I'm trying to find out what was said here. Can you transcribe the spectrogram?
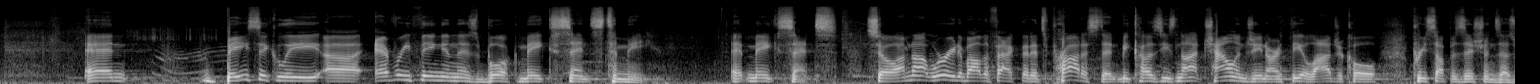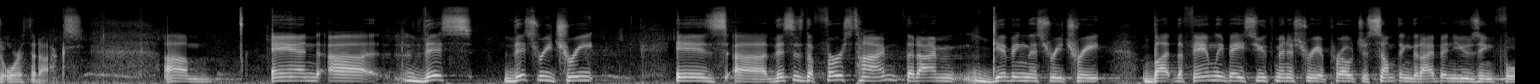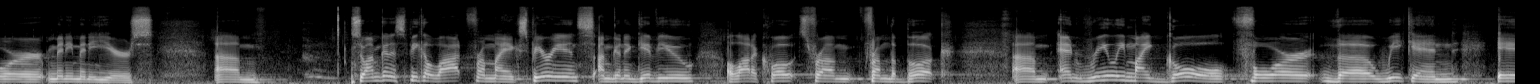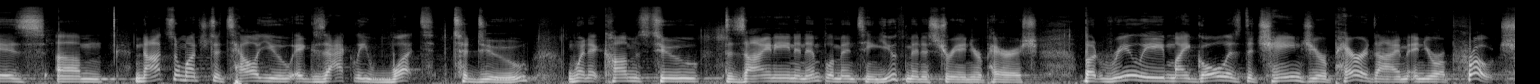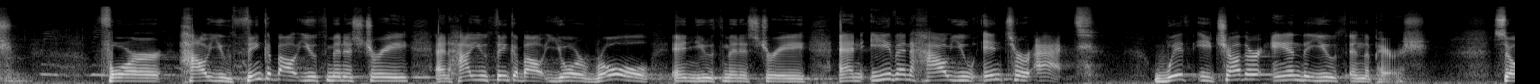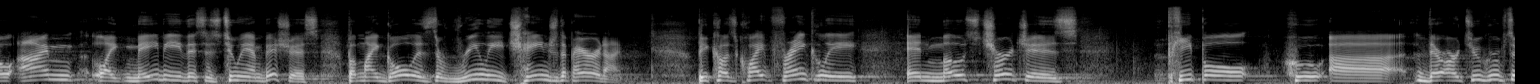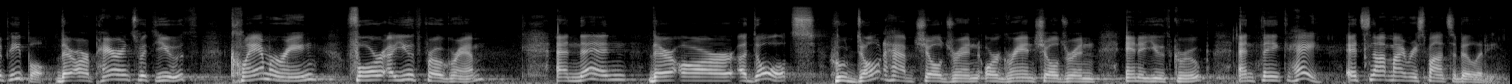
And basically, uh, everything in this book makes sense to me. It makes sense. So I'm not worried about the fact that it's Protestant because he's not challenging our theological presuppositions as Orthodox. Um, and uh, this this retreat is uh, this is the first time that I'm giving this retreat, but the family-based youth ministry approach is something that I've been using for many many years. Um, so I'm going to speak a lot from my experience. I'm going to give you a lot of quotes from from the book. Um, and really, my goal for the weekend is um, not so much to tell you exactly what to do when it comes to designing and implementing youth ministry in your parish, but really, my goal is to change your paradigm and your approach for how you think about youth ministry and how you think about your role in youth ministry and even how you interact with each other and the youth in the parish. So I'm like, maybe this is too ambitious, but my goal is to really change the paradigm. Because, quite frankly, in most churches, people who uh, there are two groups of people. There are parents with youth clamoring for a youth program. And then there are adults who don't have children or grandchildren in a youth group and think, hey, it's not my responsibility.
